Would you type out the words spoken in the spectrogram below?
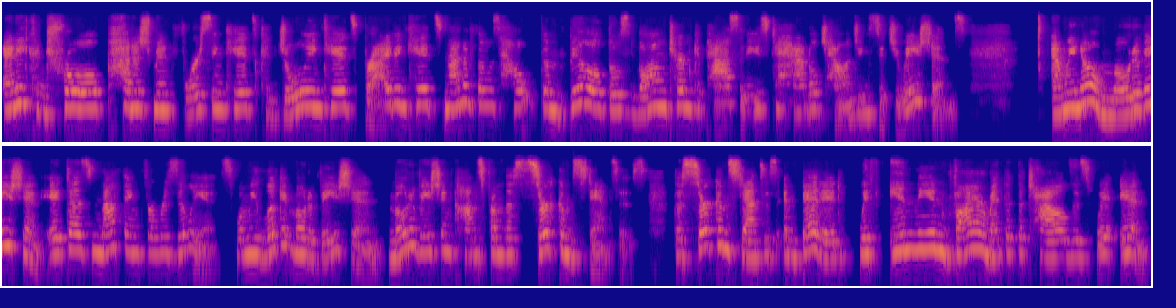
any control, punishment, forcing kids, cajoling kids, bribing kids, none of those help them build those long term capacities to handle challenging situations. And we know motivation, it does nothing for resilience. When we look at motivation, motivation comes from the circumstances, the circumstances embedded within the environment that the child is in,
